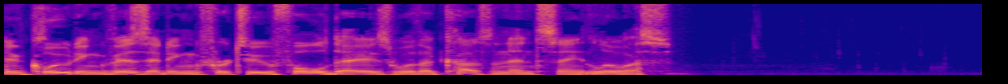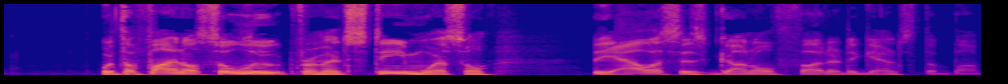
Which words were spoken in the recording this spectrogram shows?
including visiting for two full days with a cousin in St. Louis. With a final salute from its steam whistle, the Alice's gunwale thudded against the bumper.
